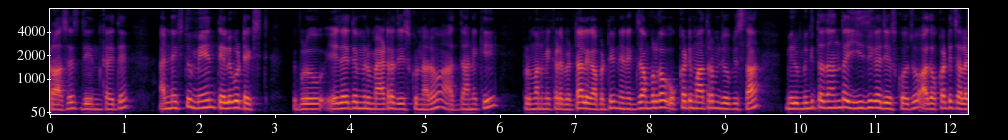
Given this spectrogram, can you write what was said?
ప్రాసెస్. దీనికైతే and next main Telugu text. ఇప్పుడు ఏదైతే మీరు మ్యాటర్ తీసుకున్నారో దానికి ఇప్పుడు మనం ఇక్కడ పెట్టాలి కాబట్టి నేను ఎగ్జాంపుల్గా ఒక్కటి మాత్రం చూపిస్తా. మీరు మిగతాదంతా ఈజీగా చేసుకోవచ్చు. అదొక్కటి చాలా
